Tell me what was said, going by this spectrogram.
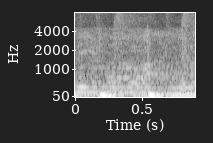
people are you?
